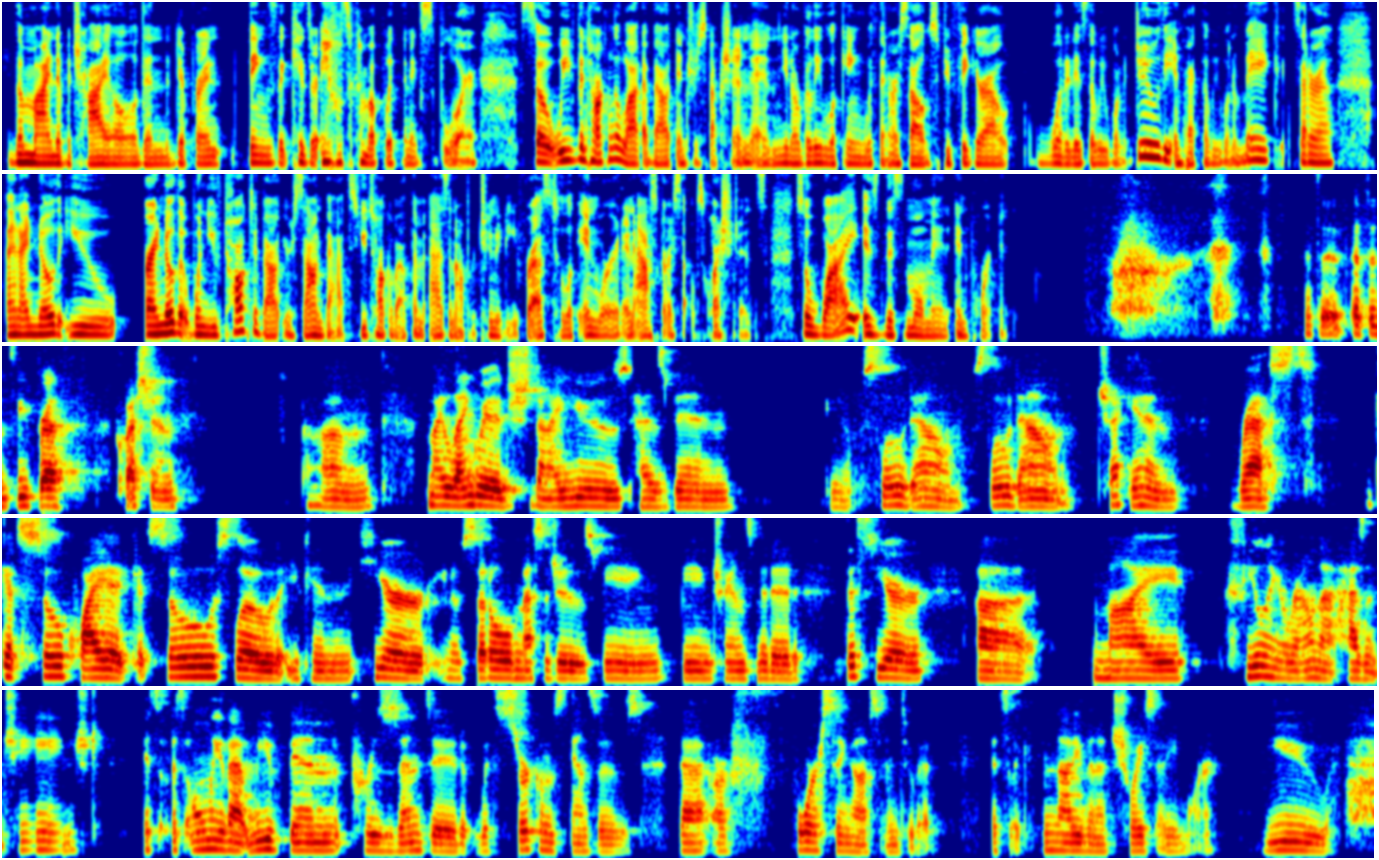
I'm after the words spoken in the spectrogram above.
the mind of a child and the different things that kids are able to come up with and explore. So we've been talking a lot about introspection and you know really looking within ourselves to figure out what it is that we want to do, the impact that we want to make, etc. And I know that you or I know that when you've talked about your sound baths, you talk about them as an opportunity for us to look inward and ask ourselves questions. So why is this moment important? That's a that's a deep breath question um, my language that I use has been, you know, slow down, slow down, check in, rest, get so quiet, get so slow that you can hear, you know, subtle messages being being transmitted. This year, uh, my feeling around that hasn't changed it's it's only that we've been presented with circumstances that are forcing us into it. It's like not even a choice anymore. You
